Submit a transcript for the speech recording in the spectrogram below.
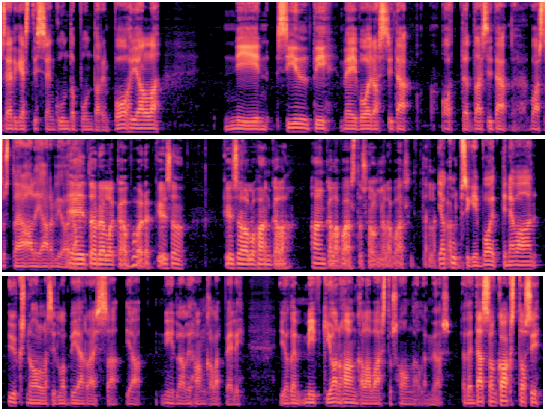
selkeästi sen kuntopuntarin pohjalla, niin silti me ei voida sitä, otte- tai sitä vastustajaa aliarvioida. Ei todellakaan voida. Kyllä se on, kyllä se on ollut hankala, hankala vastus Hongalle varsinkin tällä Ja kaudella. Kupsikin voitti ne vaan 1-0 silloin vieraissa ja niillä oli hankala peli. Joten Mifki on hankala vastus Hongalle myös. Joten tässä on kaksi tosi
